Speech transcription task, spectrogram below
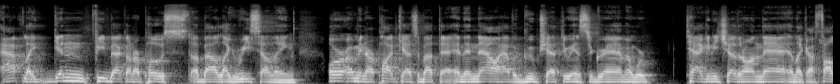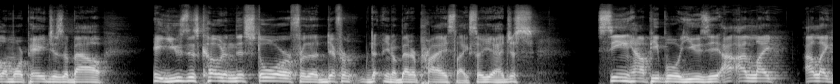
app, like getting feedback on our posts about like reselling, or I mean, our podcast about that, and then now I have a group chat through Instagram, and we're tagging each other on that, and like I follow more pages about hey, use this code in this store for the different, you know, better price. Like, so yeah, just seeing how people use it. I, I like I like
